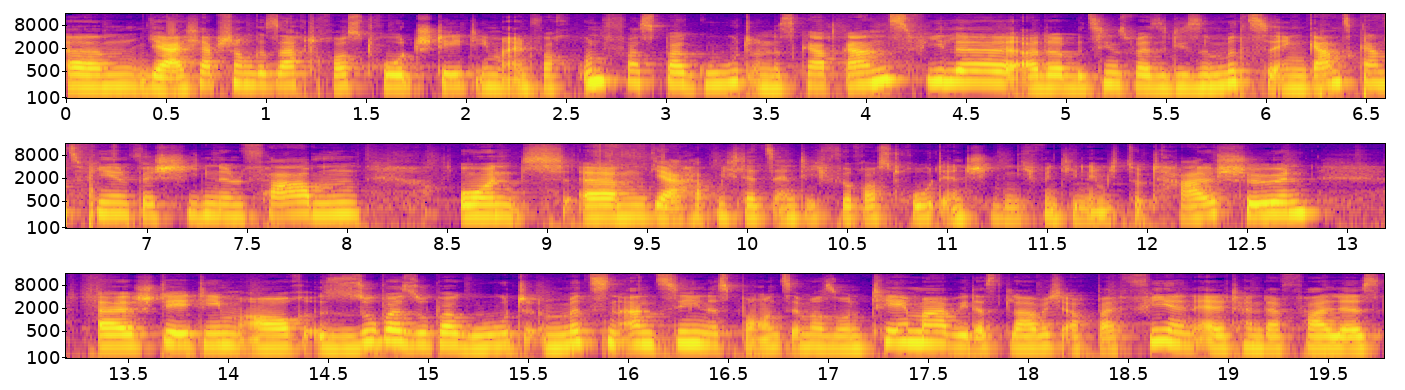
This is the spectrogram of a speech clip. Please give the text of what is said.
Ähm, ja, ich habe schon gesagt, Rostrot steht ihm einfach unfassbar gut und es gab ganz viele, oder beziehungsweise diese Mütze in ganz, ganz vielen verschiedenen Farben und ähm, ja, habe mich letztendlich für Rostrot entschieden. Ich finde die nämlich total schön. Äh, steht ihm auch super, super gut. Mützen anziehen ist bei uns immer so ein Thema, wie das, glaube ich, auch bei vielen Eltern der Fall ist.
